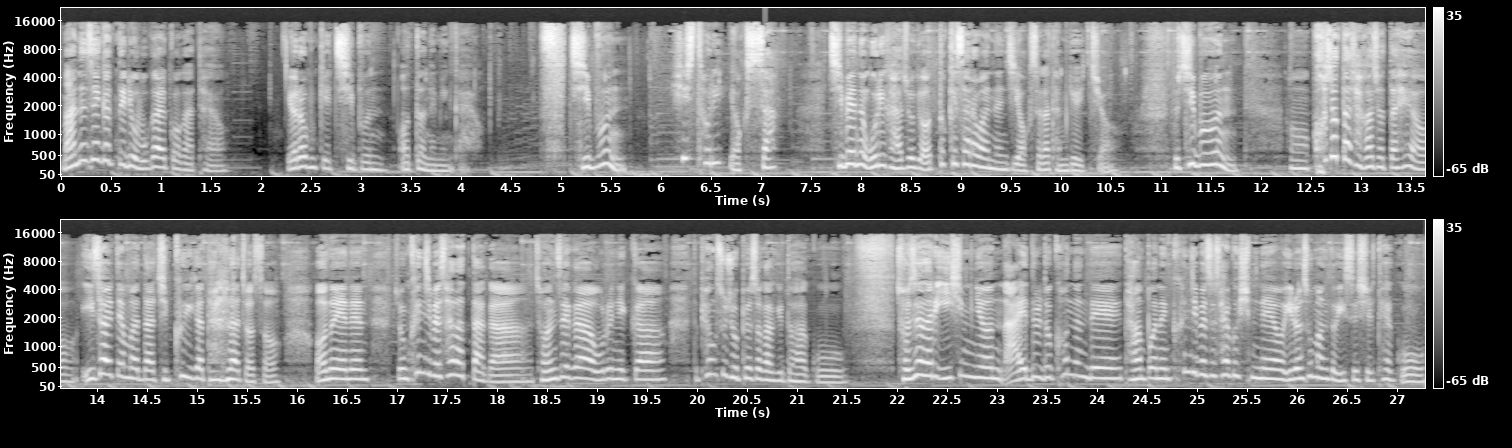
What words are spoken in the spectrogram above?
많은 생각들이 오갈 것 같아요. 여러분께 집은 어떤 의미인가요? 집은 history, 역사. 집에는 우리 가족이 어떻게 살아왔는지 역사가 담겨 있죠. 또 집은 어, 커졌다 작아졌다 해요. 이사할 때마다 집 크기가 달라져서 어느 해는 좀 큰 집에 살았다가 전세가 오르니까 또 평수 좁혀서 가기도 하고 전세살이 20년 아이들도 컸는데 다음번엔 큰 집에서 살고 싶네요. 이런 소망도 있으실 테고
